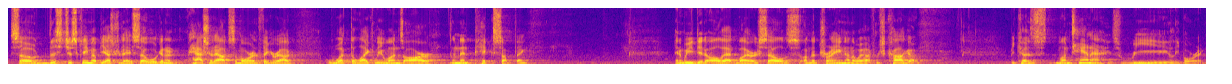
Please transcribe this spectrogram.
So this just came up yesterday, so we're going to hash it out some more and figure out what the likely ones are and then pick something. And we did all that by ourselves on the train on the way out from Chicago because Montana is really boring.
